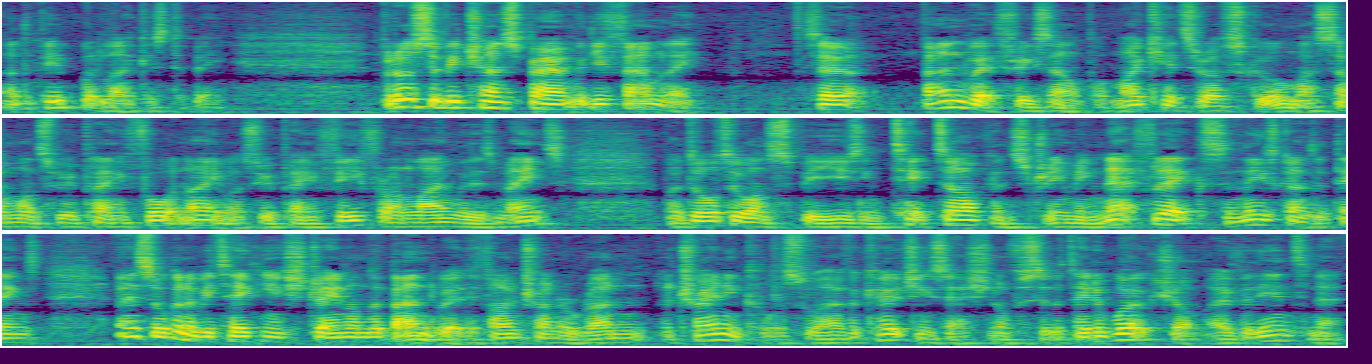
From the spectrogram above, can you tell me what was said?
other people would like us to be. But also be transparent with your family. So bandwidth, for example. My kids are off school. My son wants to be playing Fortnite. He wants to be playing FIFA online with his mates. My daughter wants to be using TikTok and streaming Netflix and these kinds of things. And it's all going to be taking a strain on the bandwidth if I'm trying to run a training course or have a coaching session or facilitate a workshop over the internet.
